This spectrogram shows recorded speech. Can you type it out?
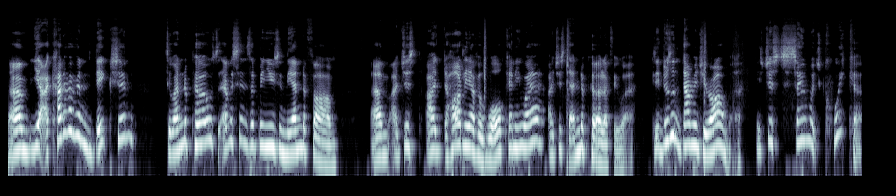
Um. Yeah, I kind of have an addiction to ender pearls ever since I've been using the ender farm. Um. I just I hardly ever walk anywhere. I just ender pearl everywhere. It doesn't damage your armor. It's just so much quicker.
